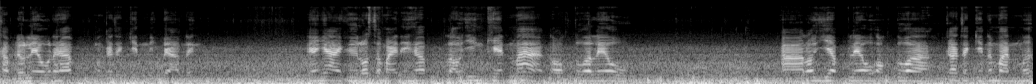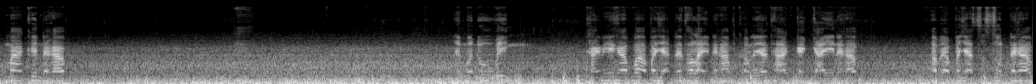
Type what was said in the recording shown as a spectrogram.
ขับเร็วๆนะครับ มันก็จะกินอีกแบบนึงง่ายๆ คือรถสมัยนี้ครับ เรายิ่งเค้นมากออกตัวเร็วเราเหยียบเร็วออกตัวก็จะกินน้ำมันมากขึ้นนะครับ เดี๋ยวมาดูวิ่งครั้งนี้ครับว่าประหยัดได้เท่าไหร่นะครับกับระยะทางไกลๆนะครับเอาแบบประหยัดสุดๆนะครับ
